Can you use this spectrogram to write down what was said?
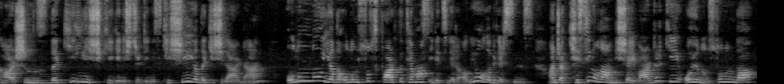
karşınızdaki ilişkiyi geliştirdiğiniz kişi ya da kişilerden olumlu ya da olumsuz farklı temas iletileri alıyor olabilirsiniz. Ancak kesin olan bir şey vardır ki oyunun sonunda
